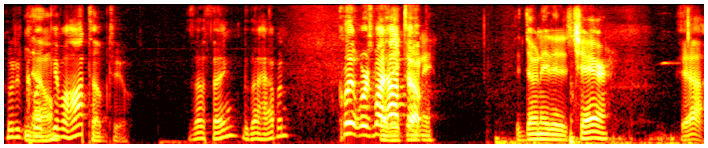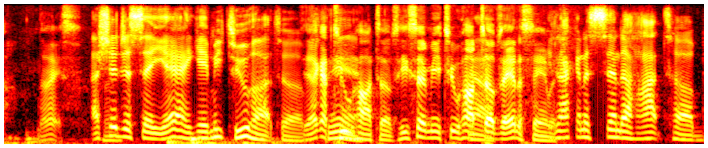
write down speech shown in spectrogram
Who did Clinton No. give a hot tub to? Is that a thing? Did that happen? Clint, where's my Well, hot tub? they donated a chair. Yeah, nice. I should just say, yeah, he gave me two hot tubs. Yeah, I got two hot tubs. He sent me two hot No. tubs and a sandwich. He's not going to send a hot tub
